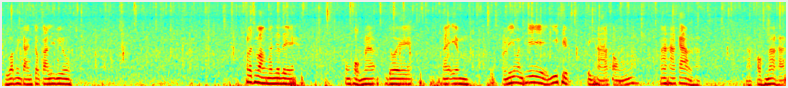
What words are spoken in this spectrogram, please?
ถือว่าเป็นการจบการรีวิวพระราชวังมันเดเลยของผมนะครับ โดยนายเอ็ม วันนี้วันที่ 20 สิงหา2559นะครับครับขอบคุณมากครับ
